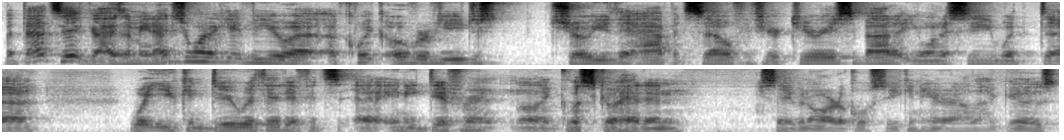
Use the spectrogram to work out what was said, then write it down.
but that's it, guys. I mean, I just want to give you a, a, quick overview, just show you the app itself. If you're curious about it, you want to see what uh, what you can do with it. If it's uh, any different, like let's go ahead and save an article so you can hear how that goes.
